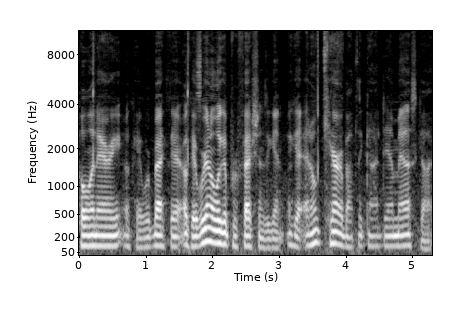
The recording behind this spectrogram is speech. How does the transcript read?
Culinary. Okay, we're back there. Okay, we're going to look at professions again. Okay, I don't care about the goddamn mascot.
